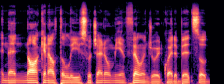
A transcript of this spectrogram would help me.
and then knocking out the Leafs, which I know me and Phil enjoyed quite a bit. So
